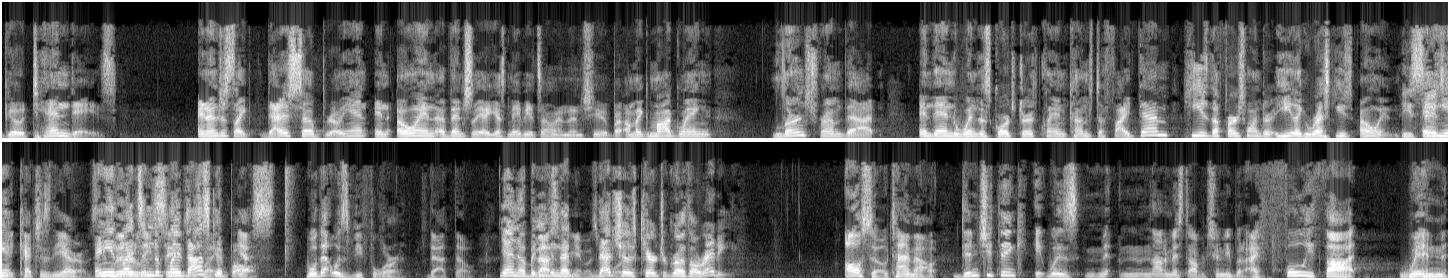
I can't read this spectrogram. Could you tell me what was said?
go ten days." And I'm just like, that is so brilliant. And Owen eventually, I guess maybe it's Owen then shoot, but I'm like, Ma Guang learns from that. And then when the Scorched Earth clan comes to fight them, he's the first one to he like rescues Owen. He And saves he- him. He catches the arrows. and he invites him to play saves his life. basketball. Yes. Well, that was before that, though. Yeah, no, but even that that shows that. character growth already. Also, timeout. Didn't you think it was not a missed opportunity, but I fully thought when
